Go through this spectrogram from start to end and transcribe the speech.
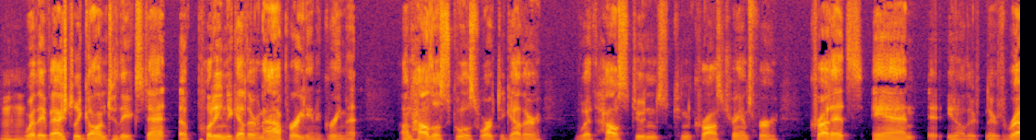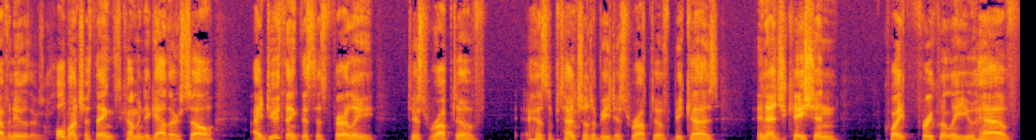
mm-hmm. where they've actually gone to the extent of putting together an operating agreement on how those schools work together with how students can cross transfer credits, and you know there, there's revenue. There's a whole bunch of things coming together. So I do think this is fairly disruptive. Has the potential to be disruptive because in education, quite frequently you have,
